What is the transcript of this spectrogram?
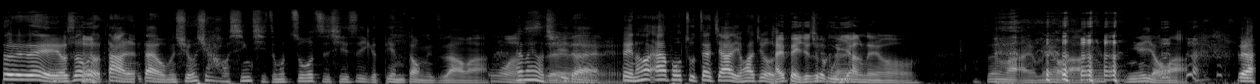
对对对，有时候会有 大人带我们去，我觉得好新奇，怎么桌子其实是一个电动，你知道吗？哇还蛮有趣的。对，然后 Apple Two 在家里的话就有台北就是不一样的哦。真的吗？哎呦，没有啦，你也有嘛？对啊，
